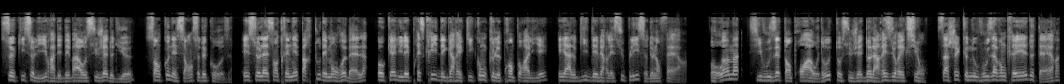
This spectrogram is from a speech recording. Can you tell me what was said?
ceux qui se livrent à des débats au sujet de Dieu, sans connaissance de cause, et se laissent entraîner par tout démon rebelle, auquel il est prescrit d'égarer quiconque le prend pour allié, et à le guider vers les supplices de l'enfer. Ô homme, si vous êtes en proie au doute au sujet de la résurrection, sachez que nous vous avons créé de terre,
